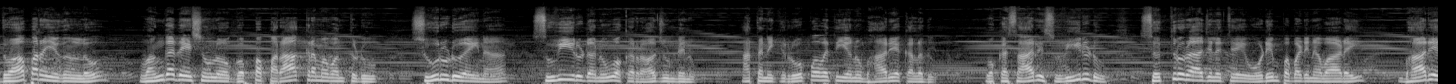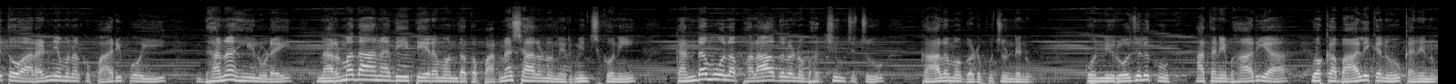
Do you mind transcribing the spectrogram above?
ద్వాపర యుగంలో వంగదేశంలో గొప్ప పరాక్రమవంతుడు శూరుడు అయిన సువీరుడను ఒక రాజుండెను. అతనికి రూపవతి అను భార్య కలదు. ఒకసారి సువీరుడు శత్రురాజులచే ఓడింపబడిన వాడై భార్యతో అరణ్యమునకు పారిపోయి ధనహీనుడై నర్మదా నదీ తీరమందొక పర్ణశాలను నిర్మించుకొని కందమూల ఫలాదులను భక్షించుచు కాలము గడుపుచుండెను. కొన్ని రోజులకు అతని భార్య ఒక బాలికను కనెను.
